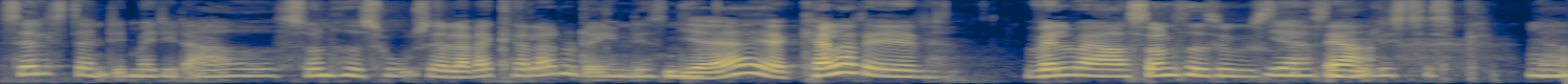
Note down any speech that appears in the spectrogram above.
selvstændig med dit eget sundhedshus, eller hvad kalder du det egentlig? Sådan? ja jeg kalder det et velvære sundhedshus. Ja, sådan ja. holistisk. Mm. Ja.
